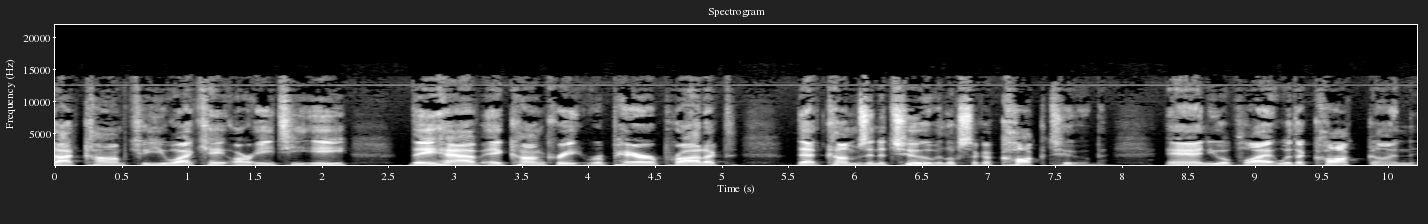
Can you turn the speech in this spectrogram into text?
Q-U-I-K-R-E-T-E. Q U I K R E T E. They have a concrete repair product that comes in a tube. It looks like a caulk tube. And you apply it with a caulk gun.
